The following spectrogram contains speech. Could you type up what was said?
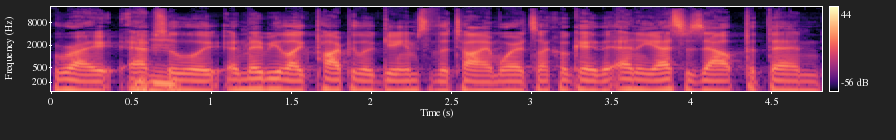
Right, absolutely. And maybe like popular games of the time where it's like, okay, the NES is out, but then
